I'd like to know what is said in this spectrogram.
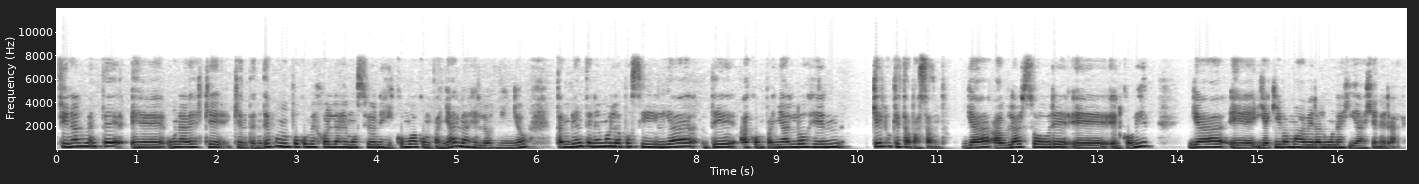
finalmente, eh, una vez que, entendemos un poco mejor las emociones y cómo acompañarlas en los niños, también tenemos la posibilidad de acompañarlos en qué es lo que está pasando. Ya hablar sobre eh, el COVID, ya, eh, y aquí vamos a ver algunas guías generales.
